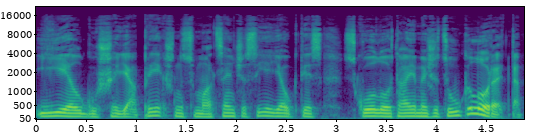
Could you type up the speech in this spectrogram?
ielgušajā priekšnesumā cenšas iejaukties skolotāja meža cūka Loreta,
